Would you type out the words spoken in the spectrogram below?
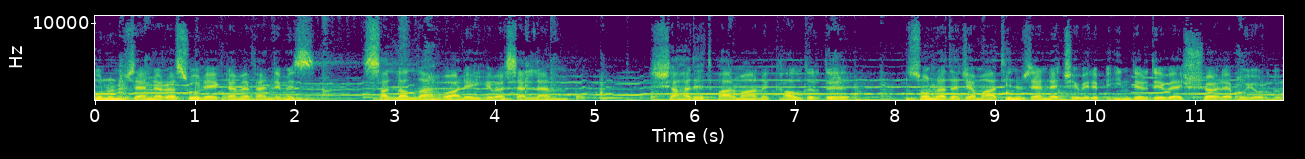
Bunun üzerine Resul-i Ekrem Efendimiz sallallahu aleyhi ve sellem şehadet parmağını kaldırdı, sonra da cemaatin üzerine çevirip indirdi ve şöyle buyurdu.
